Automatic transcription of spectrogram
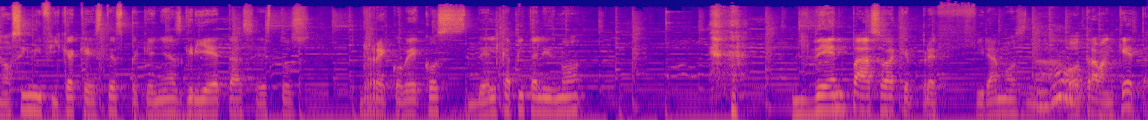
no significa que estas pequeñas grietas, estos recovecos del capitalismo den paso a que prefiramos la No. otra banqueta.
